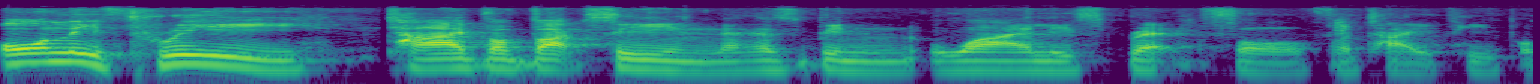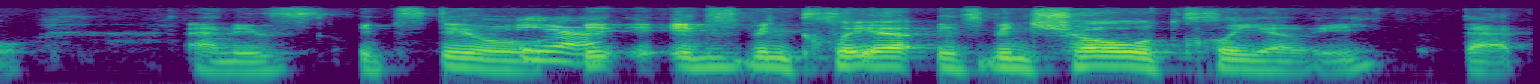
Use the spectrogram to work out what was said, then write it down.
only three type of vaccine that has been widely spread for, for Thai people. And it's, it's still, Yeah. it, it's been clear, it's been showed clearly that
